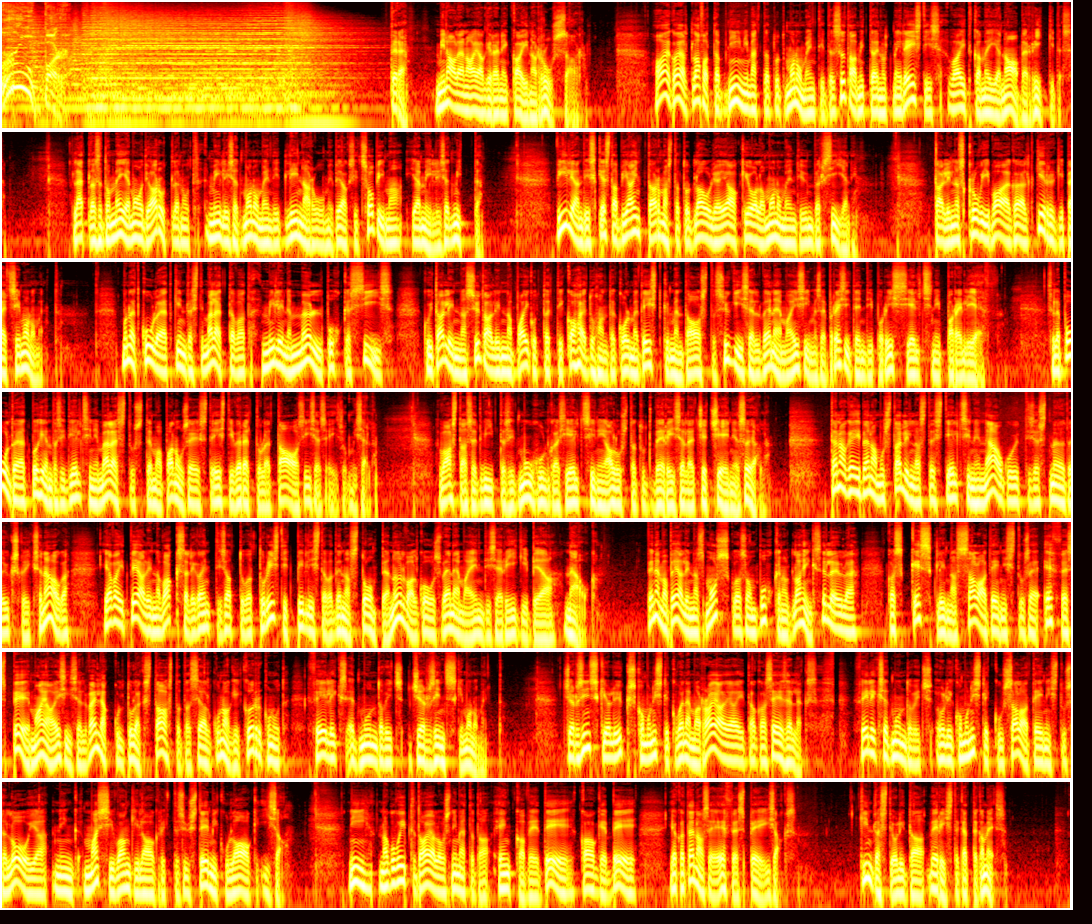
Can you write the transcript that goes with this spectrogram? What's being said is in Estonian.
ruupor. tere, mina olen ajakirjanik Ainar Ruussaar. aeg-ajalt lahvatab niinimetatud monumentide sõda mitte ainult meil Eestis, vaid ka meie naaberriikides. lätlased on meie moodi arutlenud, millised monumendid linnaruumi peaksid sobima ja millised mitte. Viljandis kestab jant armastatud laulja Jaak Joola monumendi ümber siiani Tallinnas kruvib aeg-ajalt kirgi Pätsi monument. Mõned kuulajad kindlasti mäletavad, milline möll puhkes siis, kui Tallinna südalinna paigutati kahe tuhande kolmeteistkümnenda aasta sügisel Venemaa esimese presidendi Boriss Jeltsini bareljeef. selle pooldajad põhjendasid Jeltsini mälestust tema panuse eest Eesti veretule taasiseseisvumisele vastased viitasid muuhulgas Jeltsini alustatud verisele Tšetšeenia sõjale täna käib enamus tallinlastest Jeltsini näokujutisest mööda ükskõikse näoga ja vaid pealinna Vaksali kanti sattuvad turistid pildistavad ennast Toompea nõlval koos Venemaa endise riigipea näoga. Venemaa pealinnas Moskvas on puhkenud lahing selle üle, kas kesklinnas salateenistuse FSB maja esisel väljakul tuleks taastada seal kunagi kõrgunud Felix Edmundovitš Dzeržinski monument. Dzeržinski oli üks kommunistliku Venemaa rajajaid, aga see selleks. Felix Edmundovitš oli kommunistliku salateenistuse looja ning massivangilaagrite süsteemi Gulag isa. nii nagu võib teda ajaloos nimetada NKVD, KGB ja ka tänase FSB isaks. kindlasti oli ta veriste kätega mees.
